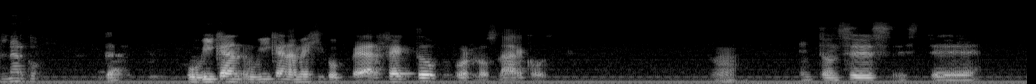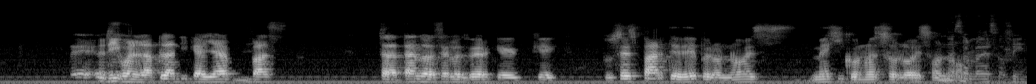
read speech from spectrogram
El narco. Ubican, ubican a México perfecto por los narcos. Entonces, este, eh, digo, en la plática ya vas tratando de hacerles ver que, que pues es parte de, pero no es, México no es solo eso, ¿no? No es solo eso, sí.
